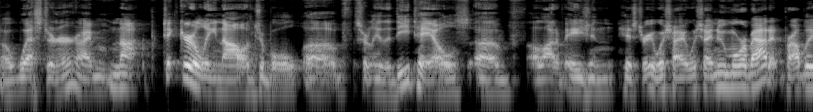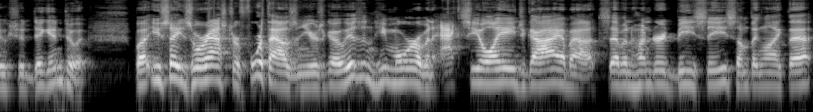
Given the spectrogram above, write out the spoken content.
a, Westerner, I'm not particularly knowledgeable of certainly the details of a lot of Asian history. I wish I wish I knew more about it. Probably should dig into it. But you say Zoroaster 4,000 years ago, isn't he more of an axial age guy, about 700 BC, something like that?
